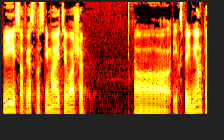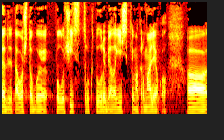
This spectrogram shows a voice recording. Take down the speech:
и, соответственно, снимаете ваши э, эксперименты для того, чтобы получить структуру биологических макромолекул. Э,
